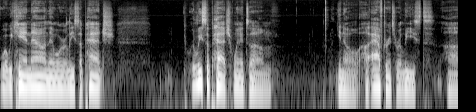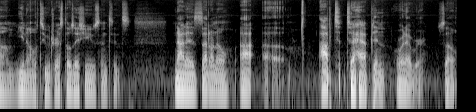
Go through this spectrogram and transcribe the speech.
what we can now and then we'll release a patch release a patch when it's um you know, uh, after it's released, um, you know, to address those issues since it's not as I don't know, uh, uh, opt to happen or whatever. So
